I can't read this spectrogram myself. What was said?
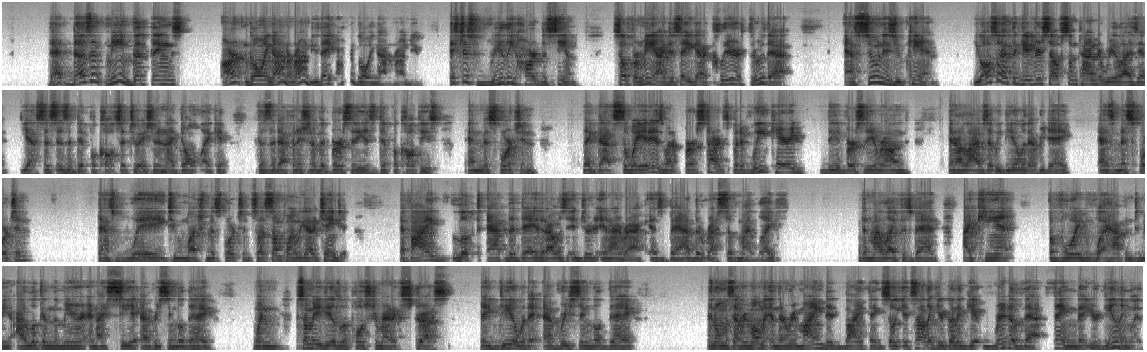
That doesn't mean good things aren't going on around you. They are going on around you. It's just really hard to see them. So for me, I just say you got to clear through that as soon as you can. You also have to give yourself some time to realize that, yes, this is a difficult situation and I don't like it because the definition of adversity is difficulties and misfortune. Like that's the way it is when it first starts. But if we carry the adversity around in our lives that we deal with every day as misfortune, that's way too much misfortune. So at some point we got to change it. If I looked at the day that I was injured in Iraq as bad the rest of my life, then my life is bad. I can't avoid what happened to me. I look in the mirror and I see it every single day. When somebody deals with post traumatic stress, they deal with it every single day in almost every moment and they're reminded by things. So it's not like you're going to get rid of that thing that you're dealing with.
